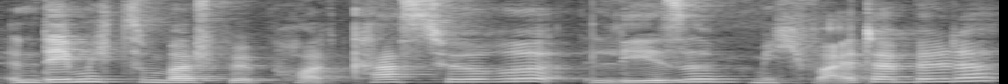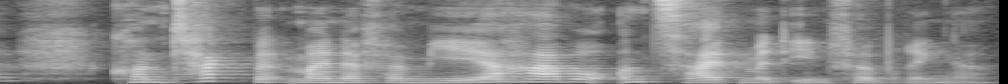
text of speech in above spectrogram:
indem ich zum Beispiel Podcast höre, lese, mich weiterbilde, Kontakt mit meiner Familie habe und Zeit mit ihnen verbringe.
